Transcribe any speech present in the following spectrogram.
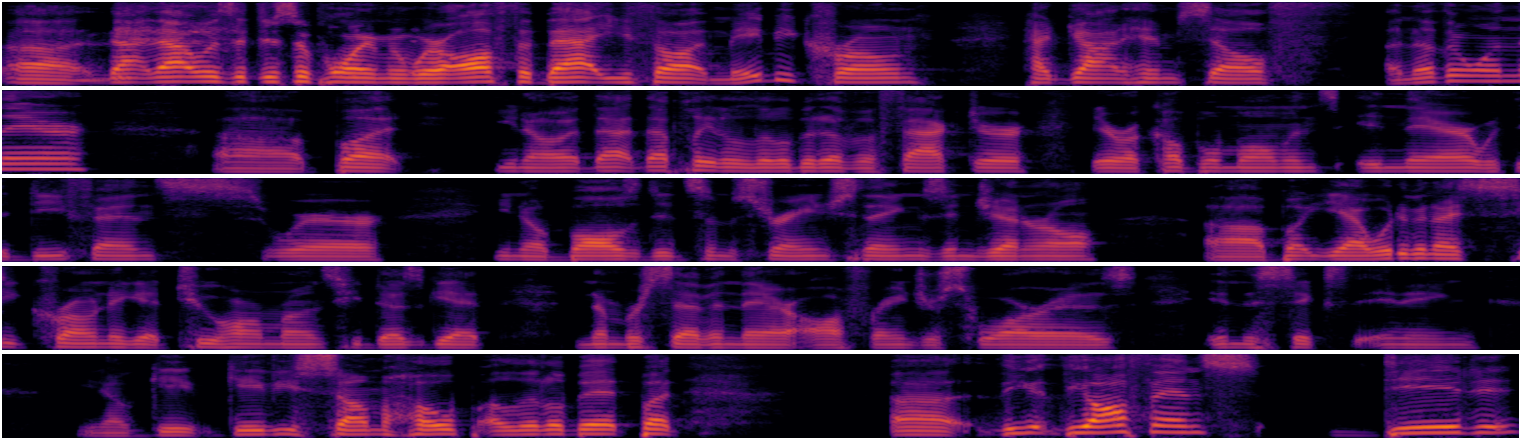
uh, that that was a disappointment. Where off the bat you thought maybe Cron had got himself another one there, uh, but you know that that played a little bit of a factor. There were a couple moments in there with the defense where you know balls did some strange things in general. Uh, but yeah, it would have been nice to see Cron to get two home runs. He does get number seven there off Ranger Suarez in the sixth inning. You know, gave gave you some hope a little bit, but uh, the the offense did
